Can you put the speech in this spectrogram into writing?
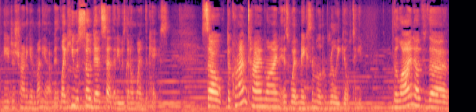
And you're just trying to get money out of it. Like he was so dead set that he was going to win the case. So the crime timeline is what makes him look really guilty. The line of the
